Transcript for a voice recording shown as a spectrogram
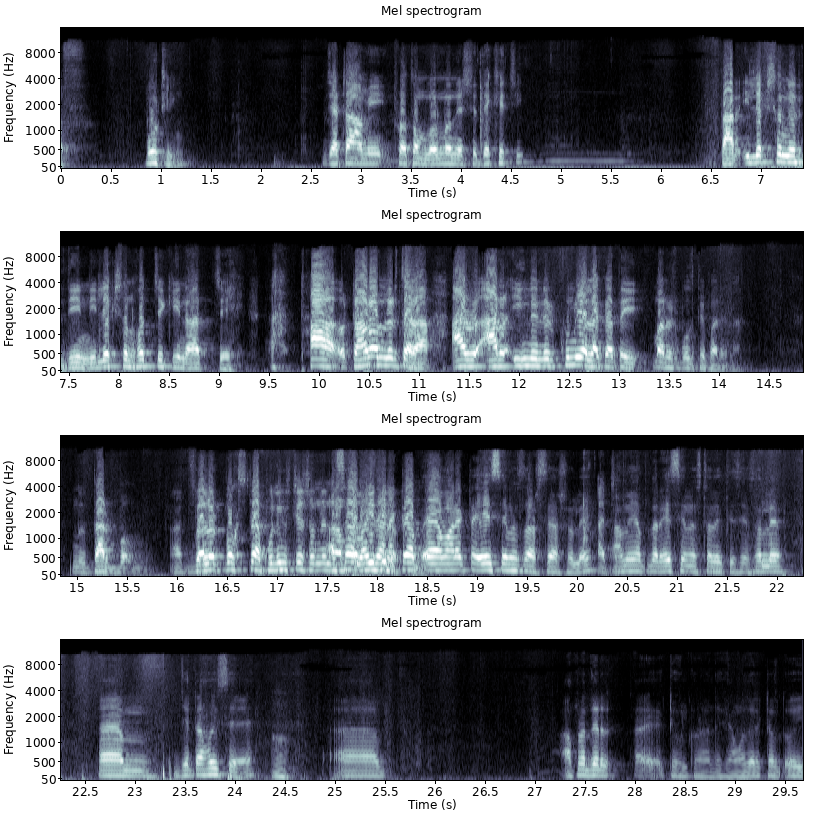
of voting যেটা আমি প্রথম লন্ডন এসে দেখেছি তার ইলেকশনের দিন ইলেকশন হচ্ছে কি না হচ্ছে টাউনের ছাড়া আর আর ইংল্যান্ডের কোনো এলাকাতেই মানুষ বলতে পারে না তার আচ্ছা। ব্যালট বক্সটা পুলিং স্টেশনের আচ্ছা। একটা আমার একটা এসএমএস আসছে আসলে আচ্ছা। আমি আপনার এসএমএসটা দেখতেছি আসলে যেটা হয়েছে আহ, আপনাদের একটু হোল্ড করেন দেখি আমাদের একটা ওই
